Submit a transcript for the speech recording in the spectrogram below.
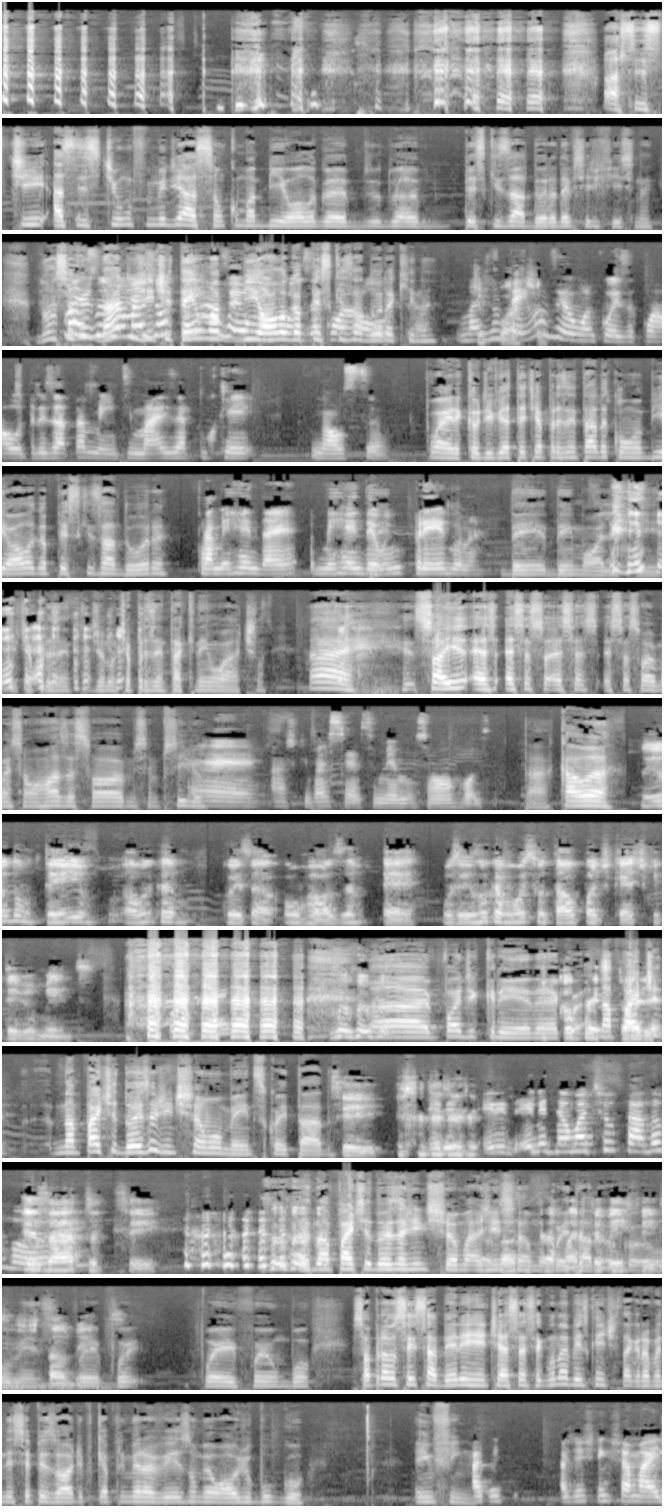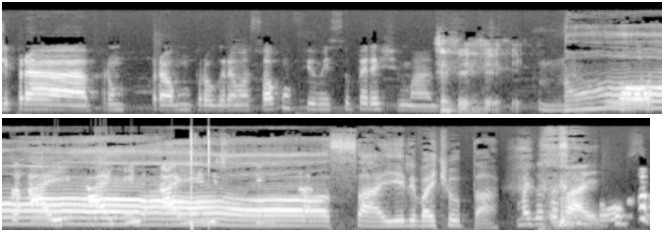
assistir, assistir um filme de ação com uma bióloga do- do- pesquisadora deve ser difícil, né? Nossa, é Mas verdade, não- a gente tem uma bióloga coisa com a pesquisadora aqui, né? Mas Que não tem forte. a ver uma coisa com a outra exatamente, mas é porque, nossa, Pô, Erika, eu devia ter te apresentado como bióloga pesquisadora pra me render, me render um emprego, né? Dei, dei mole aqui de, te de não te apresentar que nem o Atila. Ai, só isso, essa, essa, só- essa, essa só é menção rosa, é só Missão Impossível? É, acho que vai ser essa minha menção honrosa. Tá, Cauã. Eu não tenho. A única coisa honrosa é. Vocês nunca vão escutar o podcast que teve o Mendes. Ai, pode crer, né? Na parte, na parte 2 a gente chama o Mendes, coitado. Sim. Ele, ele, ele deu uma tiltada boa. né? Exato, sim. Mas na parte 2 a gente chama, a O gente chama o coitado. foi bem o- o feito, a gente Mendes. tá Foi, foi, foi, foi um bom. Só pra vocês saberem, gente, essa é a segunda vez que a gente tá gravando esse episódio, porque a primeira vez o meu áudio bugou. Enfim. A gente, a gente tem que chamar ele pra, pra, um, pra um programa só com filmes superestimados. Nossa, aí- aí- aí ele tilta. Nossa, aí ele vai tiltar. Mas eu também Vai. vou.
